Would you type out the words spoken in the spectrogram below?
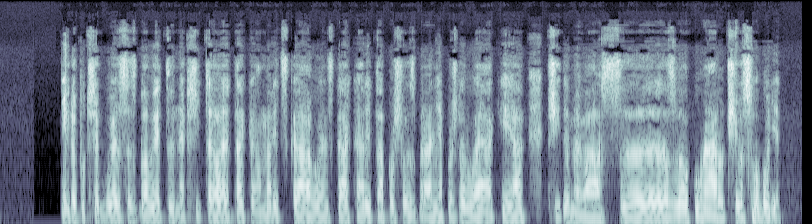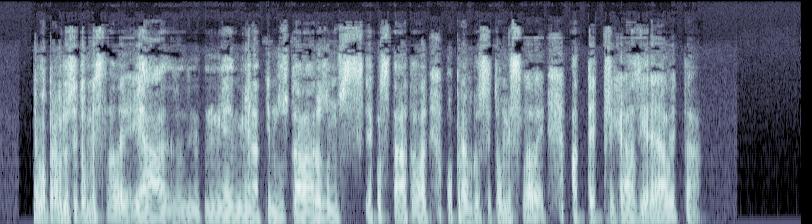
Někdo potřebuje se zbavit nepřítele, tak americká vojenská charita pošle zbraně, pošle vojáky a přijdeme vás eh, s velkou náručí osvobodit. Opravdu si to mysleli. Já, mě, mě nad tím zůstává rozum jako stát, ale opravdu si to mysleli. A teď přichází realita.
